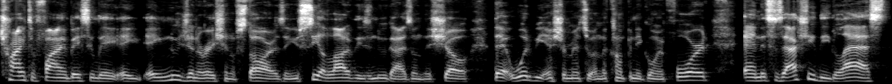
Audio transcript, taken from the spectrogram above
trying to find basically a, a new generation of stars and you see a lot of these new guys on the show that would be instrumental in the company going forward and this is actually the last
